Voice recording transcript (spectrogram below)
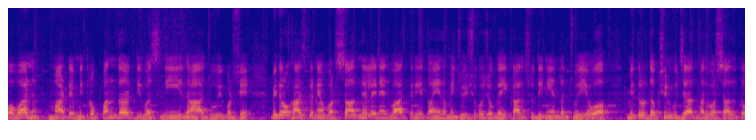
પવન માટે મિત્રો પંદર દિવસની રાહ જોવી પડશે. મિત્રો ખાસ કરીને વરસાદને લઈને જ વાત કરીએ તો અહીંયા તમે જોઈ શકો છો ગઈકાલ સુધીની અંદર જોઈએ એવો મિત્રો દક્ષિણ ગુજરાતમાં જ વરસાદ હતો.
